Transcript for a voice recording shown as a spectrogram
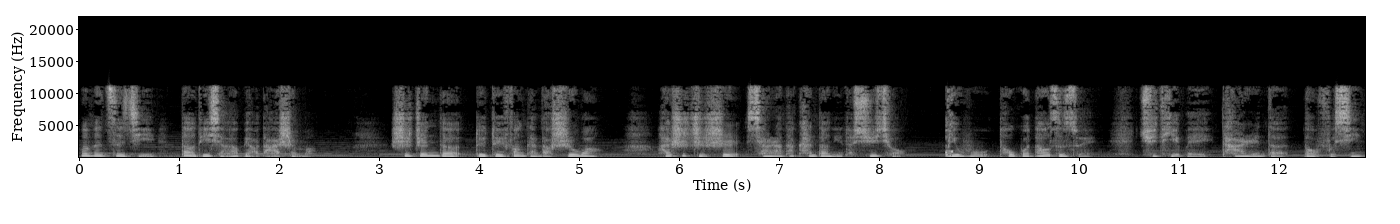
问问自己，到底想要表达什么？是真的对对方感到失望，还是只是想让他看到你的需求？第五，透过刀子嘴，去体味他人的豆腐心。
